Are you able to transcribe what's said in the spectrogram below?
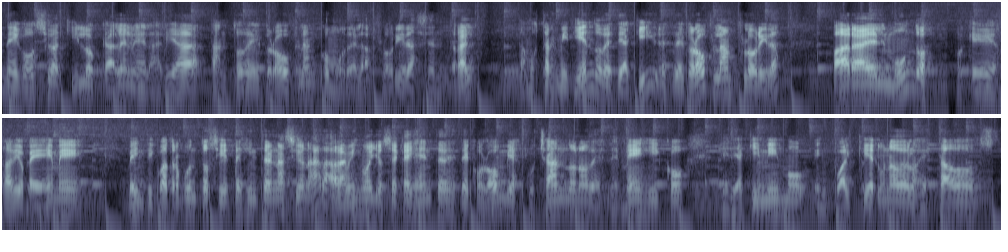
negocio aquí local en el área tanto de Groveland como de la Florida Central. Estamos transmitiendo desde aquí, desde Groveland, Florida, para el mundo, porque Radio PM 24.7 es internacional. Ahora mismo yo sé que hay gente desde Colombia escuchándonos, desde México, desde aquí mismo, en cualquier uno de los estados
